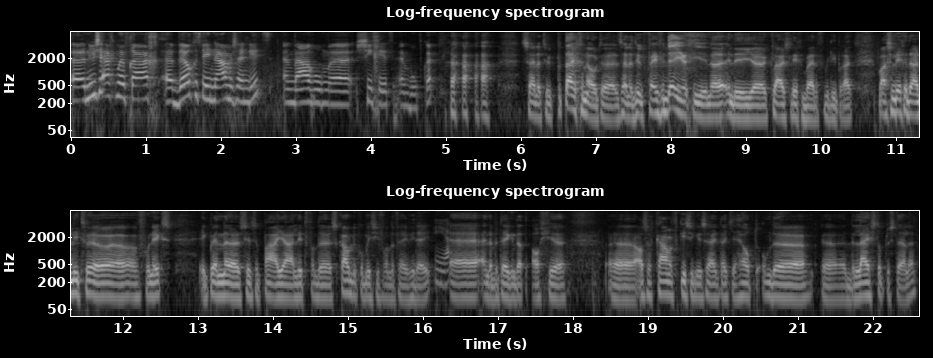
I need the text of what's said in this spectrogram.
Eh, nu is eigenlijk mijn vraag: welke twee namen zijn dit en waarom Sigrid en Wopke? Het zijn natuurlijk partijgenoten. Het zijn natuurlijk VVD'ers die in, in die kluis liggen bij de familie Bruid. Maar ze liggen daar niet voor niks. Ik ben eh, sinds een paar jaar lid van de scoutingcommissie van de VVD. Ja. Eh, en dat betekent dat als, je, eh, als er kamerverkiezingen zijn, dat je helpt om de, de lijst op te stellen.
